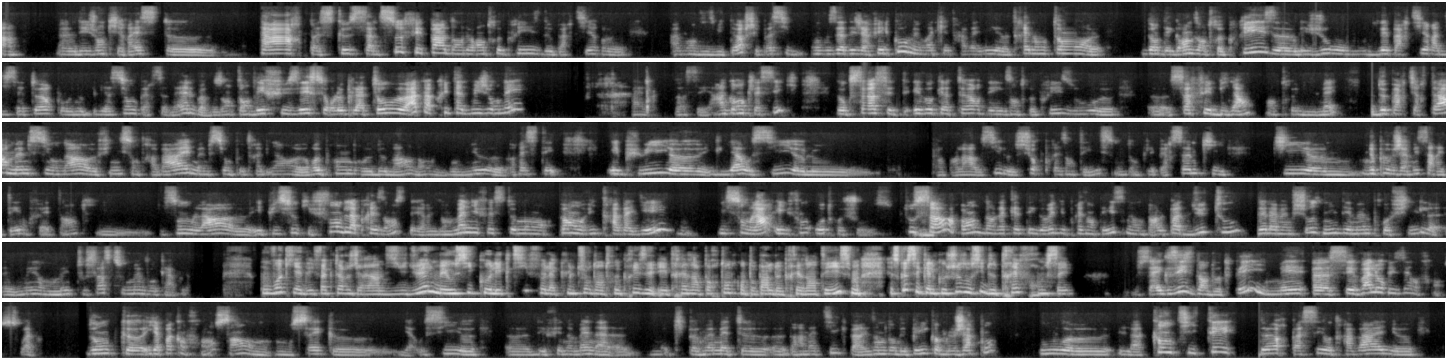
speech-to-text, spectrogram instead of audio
Euh, des gens qui restent tard parce que ça ne se fait pas dans leur entreprise de partir avant 18 heures. Je ne sais pas si on vous a déjà fait le coup, mais moi qui ai travaillé très longtemps dans des grandes entreprises, les jours où vous devez partir à 17 heures pour une obligation personnelle, bah, vous entendez fuser sur le plateau Ah, t'as pris ta demi-journée? C'est un grand classique. Donc ça, c'est évocateur des entreprises où euh, ça fait bien, entre guillemets, de partir tard, même si on a euh, fini son travail, même si on peut très bien euh, reprendre demain. Non, il vaut mieux rester. Et puis, il y a aussi le, on parlera aussi le surprésentéisme, donc les personnes qui, qui ne peuvent jamais s'arrêter en fait, hein, qui, sont là, et puis ceux qui font de la présence, c'est-à-dire ils ont manifestement pas envie de travailler, ils sont là et ils font autre chose. Tout ça rentre dans la catégorie du présentéisme mais on ne parle pas du tout de la même chose ni des mêmes profils, mais on met tout ça sous le même vocable. On voit qu'il y a des facteurs, je dirais, individuels, mais aussi collectifs. La culture d'entreprise est, très importante quand on parle de présentéisme. Est-ce que c'est quelque chose aussi de très français? Ça existe dans d'autres pays, mais euh, c'est valorisé en France. Voilà. Donc, euh, il n'y a pas qu'en France. Hein. On, sait qu'il y a aussi euh, euh, des phénomènes euh, qui peuvent même être euh, dramatiques, par exemple dans des pays comme le Japon, où la quantité d'heures passées au travail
